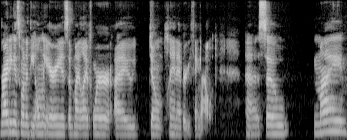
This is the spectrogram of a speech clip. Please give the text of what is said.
writing is one of the only areas of my life where I don't plan everything out. Uh, so my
